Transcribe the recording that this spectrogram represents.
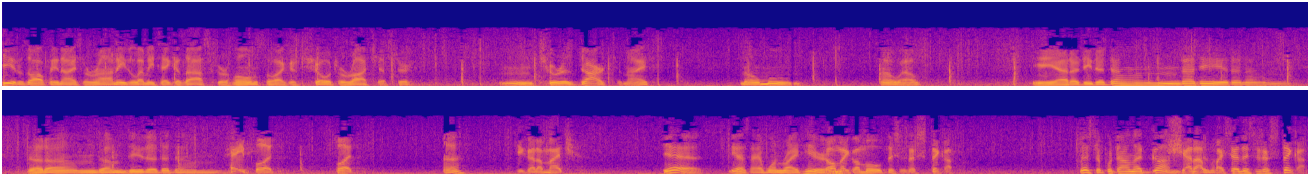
Gee, it was awfully nice of Ronnie to let me take his Oscar home so I could show it to Rochester. Hmm, sure is dark tonight. No moon. Oh, well. Yada-dee-da-dum, da-dee-da-dum, da-dum, dum-dee-da-da-dum. Hey, Bud. Bud, Huh? you got a match? Yes, yes, I have one right here. Don't make a move. This is a stick up. Mister, put down that gun. Shut up. I said this is a stick up.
